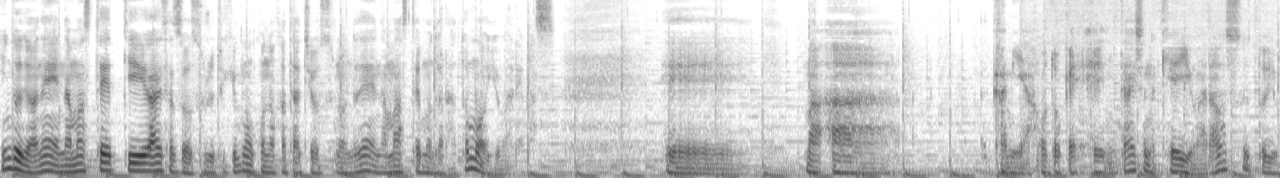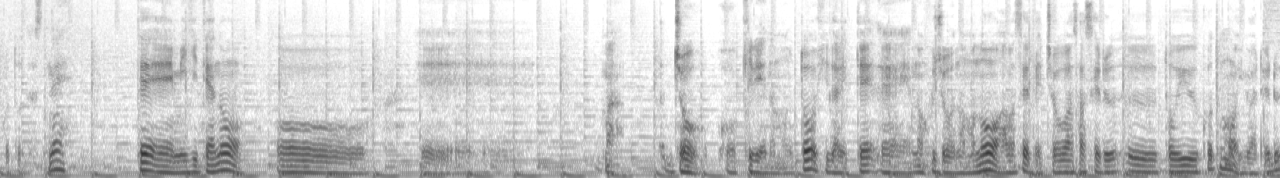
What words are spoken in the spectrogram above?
インドではねナマステっていう挨拶をする時もこの形をするのでナマステムドラとも言われます。えー、まあ神や仏に対しての敬意を表すということですね。で右手のえー、まあ上きれいなものと左手の不浄なものを合わせて調和させるということも言われる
